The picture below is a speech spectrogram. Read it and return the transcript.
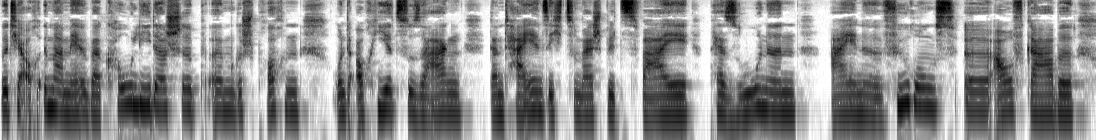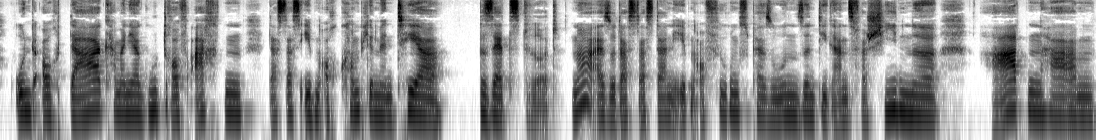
wird ja auch immer mehr über Co-Leadership ähm, gesprochen. Und auch hier zu sagen, dann teilen sich zum Beispiel zwei Personen eine Führungsaufgabe und auch da kann man ja gut darauf achten, dass das eben auch komplementär besetzt wird. Ne? Also dass das dann eben auch Führungspersonen sind, die ganz verschiedene Arten haben,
